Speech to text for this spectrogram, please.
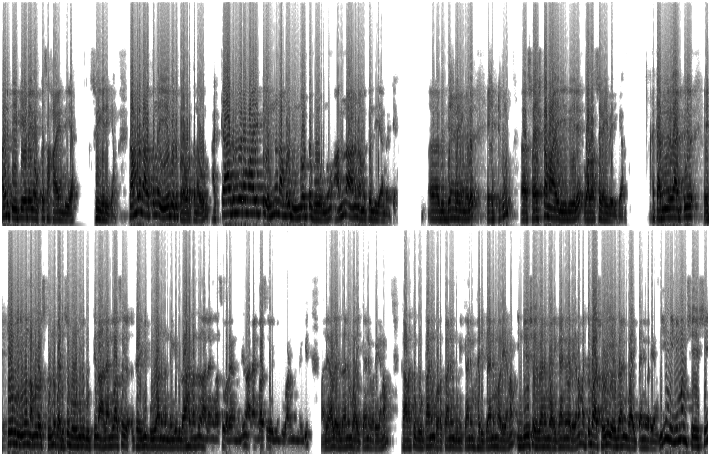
അതിന് പി ടിയുടെയും ഒക്കെ സഹായം ചെയ്യാം? സ്വീകരിക്കാം. നമ്മൾ നടത്തുന്ന ഏതൊരു പ്രവർത്തനവും അക്കാദമികപരമായിട്ട് എന്ന് നമ്മൾ മുന്നോട്ട് പോകുന്നു അന്നാണ് നമുക്ക് എന്ത് ചെയ്യാൻ പറ്റുക? വിദ്യാലയങ്ങൾ ഏറ്റവും ശ്രേഷ്ഠമായ രീതിയിൽ വളർച്ച കൈവരിക്കാം. അക്കാദമിക കാര്യത്തിൽ ഏറ്റവും മിനിമം നമ്മൾ സ്കൂളിൽ നിന്ന് പഠിച്ചു പോകുന്ന ഒരു കുട്ടി നാലാം ക്ലാസ് കഴിഞ്ഞ് പോകുകയാണെന്നുണ്ടെങ്കിൽ ഉദാഹരണത്തിന് നാലാം ക്ലാസ് പറയുകയാണെന്നുണ്ടെങ്കിൽ നാലാം ക്ലാസ് കഴിഞ്ഞ് പോകുകയാണെന്നുണ്ടെങ്കിൽ മലയാളം എഴുതാനും വായിക്കാനും അറിയണം കണക്ക് കൂട്ടാനും കുറക്കാനും ഗുണിക്കാനും ഹരിക്കാനും അറിയണം ഇംഗ്ലീഷ് എഴുതാനും വായിക്കാനും അറിയണം മറ്റു ഭാഷകൾ എഴുതാനും വായിക്കാനും അറിയണം. ഈ മിനിമം ശേഷി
